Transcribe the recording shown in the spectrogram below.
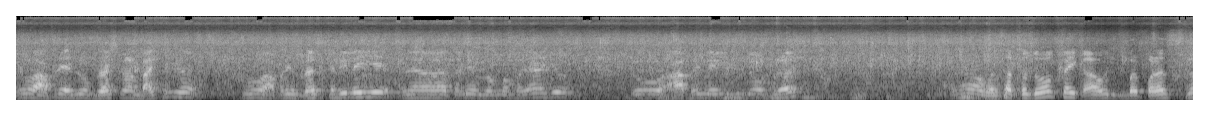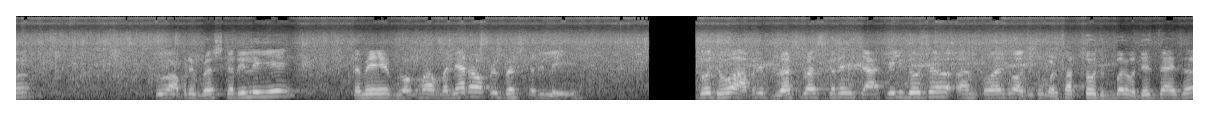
તો આપણે હજુ બ્રશ કરવાનું બાકી છે. તો આપણે બ્રશ કરી લઈએ અને તમે બ્લોગમાં આવજો. તો આપણે લઈ લીધું જો બ્રશ અને વરસાદ તો જો કંઈક આવો પરસ. તો આપણે બ્રશ કરી લઈએ. તમે બ્લોગમાં બન્યા રહો, આપણે બ્રશ કરી લઈએ. તો જો આપણે બ્રશ બ્રશ કરીને ચા પી લીધો છે અને તો જો હજુ તો વરસાદ તો જબ્બર વધે જ જાય છે.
